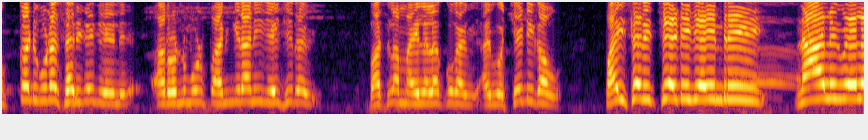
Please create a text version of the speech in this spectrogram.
ఒక్కటి కూడా సరిగా చేయలే. ఆ రెండు మూడు పనికిరాని చేసిరు అవి. బస్సుల మహిళలకు అవి అవి వచ్చేటి కావు. పైసలు ఇచ్చేటి చేయండి నాలుగు వేల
